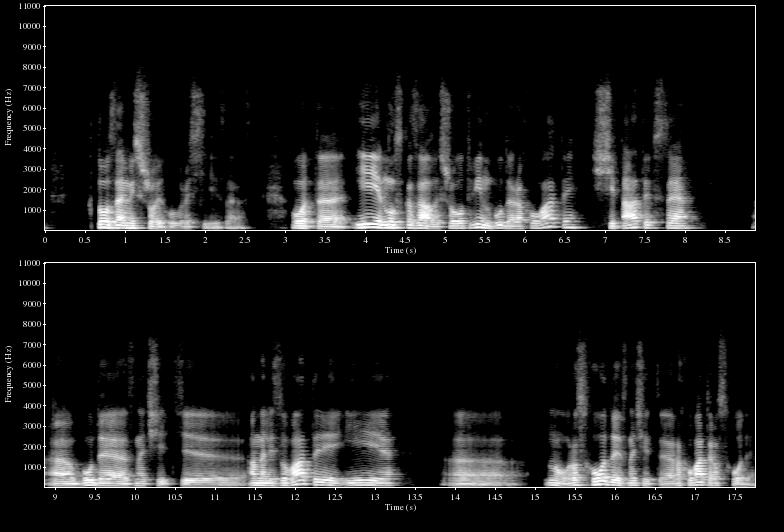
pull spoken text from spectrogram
Хто замість Шойгу в Росії зараз? От, е, і ну, сказали, що от він буде рахувати, щитати все. е, буде, значить, е, аналізувати і ну, розходи, значить, рахувати розходи.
